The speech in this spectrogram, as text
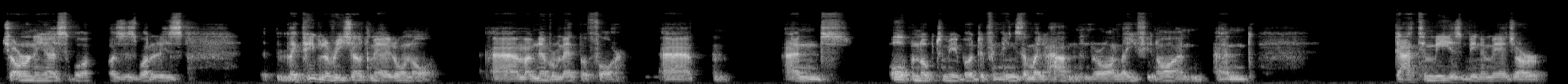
journey, I suppose, is what it is like people have reached out to me I don't know, um, I've never met before, um, and opened up to me about different things that might have happened in their own life, you know, and and that to me has been a major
